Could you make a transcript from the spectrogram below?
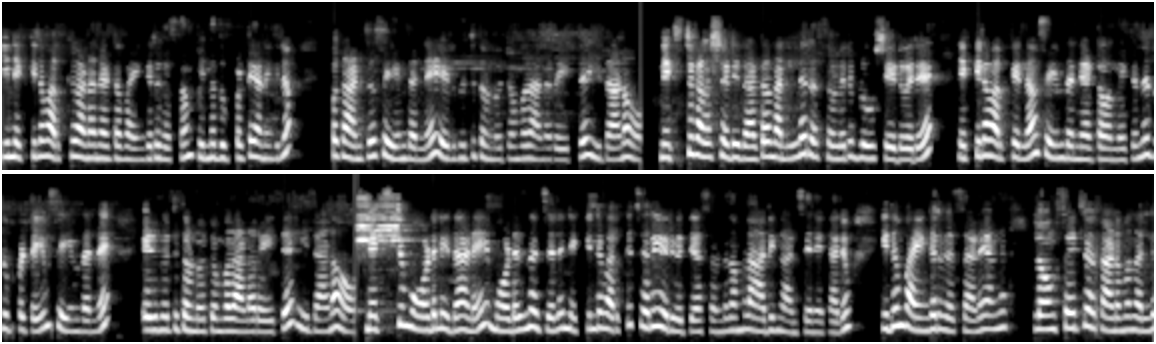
ഈ നെക്കിന് വർക്ക് കാണാനായിട്ടോ ഭയങ്കര രസം. പിന്നെ ദുപ്പട്ടയാണെങ്കിലും ഇപ്പൊ കാണിച്ചത് സെയിം തന്നെ. എഴുന്നൂറ്റി തൊണ്ണൂറ്റൊമ്പതാണ് റേറ്റ് ഇതാണ് നെക്സ്റ്റ് കളർ ഷെയ്ഡ് ഇതാട്ടോ. നല്ല രസമുള്ള ഒരു ബ്ലൂ ഷെയ്ഡ് വരെ നെക്കിലെ വർക്ക് എല്ലാം സെയിം തന്നെ ആട്ടോ വന്നേക്കുന്നത് ദുപ്പട്ടയും സെയിം തന്നെ. എഴുന്നൂറ്റി തൊണ്ണൂറ്റൊമ്പതാണ് റേറ്റ് ഇതാണ് നെക്സ്റ്റ് മോഡൽ ഇതാണ്. മോഡൽ എന്ന് വെച്ചാൽ നെക്കിന്റെ വർക്ക് ചെറിയൊരു വ്യത്യാസമുണ്ട്. നമ്മൾ ആദ്യം കാണിച്ചതിനേക്കാളും. ഇതും ഭയങ്കര രസമാണ്. അങ്ങ് ലോങ് സൈഡിലൊക്കെ കാണുമ്പോൾ നല്ല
